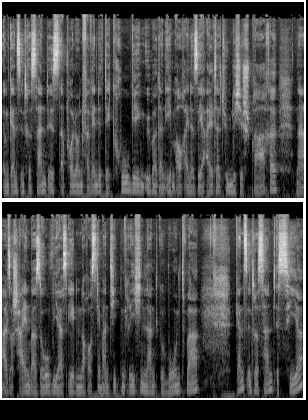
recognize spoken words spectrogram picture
Und ganz interessant ist, Apollon verwendet der Crew gegenüber dann eben auch eine sehr altertümliche Sprache. Na, also scheinbar so, wie er es eben noch aus dem antiken Griechenland gewohnt war. Ganz interessant ist hier,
